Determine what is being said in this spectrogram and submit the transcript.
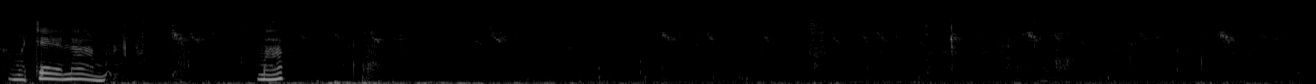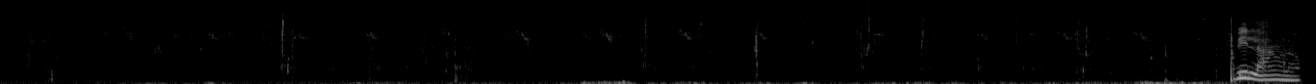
เอามาแจ้น้ำมาร์ก Wie lang noch?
